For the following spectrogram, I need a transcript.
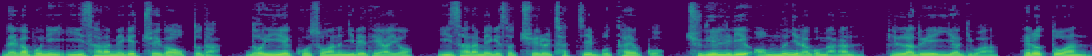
내가 보니 이 사람에게 죄가 없도다. 너희의 고소하는 일에 대하여 이 사람에게서 죄를 찾지 못하였고 죽일 일이 없느니라고 말한 빌라도의 이야기와 헤롯 또한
